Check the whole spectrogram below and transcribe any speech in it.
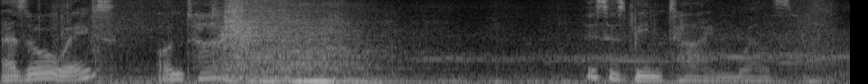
As always, on time. This has been time well spent.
